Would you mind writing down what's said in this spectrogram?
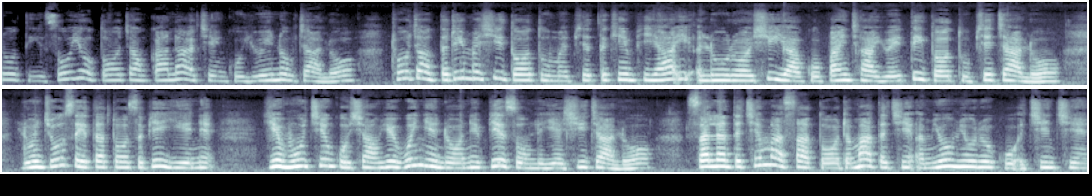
တို့သည်စိုးရုပ်သောကြောင့်ကာလအချိန်ကိုရွေးနှုတ်ကြလော့ထို့ကြောင့်တတိမရှိသောသူမဖြစ်သခင်ဖျား၏အလိုတော်ရှိရာကိုပိုင်းခြား၍တည်သောသူဖြစ်ကြလော့လွန်ကျိုးစေတတ်သောစပြည့်ရည်နှင့်ရစ်မှုချင်းကိုရှောင်၍ဝိညာဉ်တော်နှင့်ပြည့်စုံလျက်ရှိကြလော့ ဇလံတခြင်းမှစသောဓမ္မတခြင်းအမျိုးမျိုးတို့ကိုအချင်းချင်း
